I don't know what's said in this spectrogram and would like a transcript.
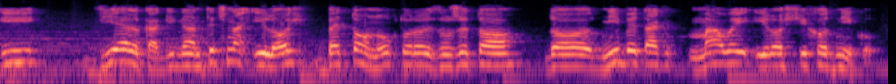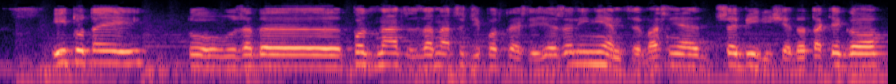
i wielka, gigantyczna ilość betonu, który zużyto do niby tak małej ilości chodników. I tutaj, tu, żeby podznacz, zaznaczyć i podkreślić, jeżeli Niemcy właśnie przebili się do takiego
